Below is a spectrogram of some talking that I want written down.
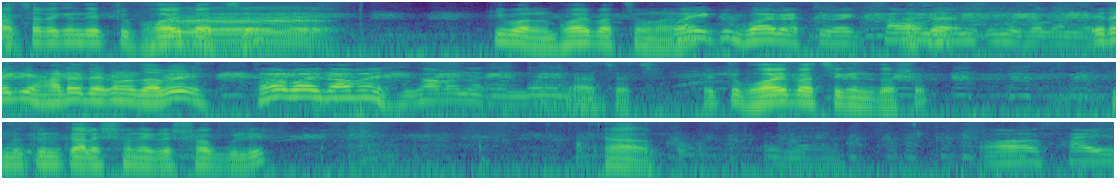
বাচ্চাটা কিন্তু একটু ভয় পাচ্ছে। কি বলেন ভয় পাচ্ছে মনে হয়? একটু ভয় পাচ্ছে ভাই খাওয়া আচ্ছা। এটা কি হাটে দেখানো যাবে? হ্যাঁ ভাই যাবে যাবে না। আচ্ছা আচ্ছা। একটু ভয় পাচ্ছে কিন্তু দর্শক। নতুন কালেকশন এগুলো সবগুলির। হ্যাঁ। আর সাইজ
